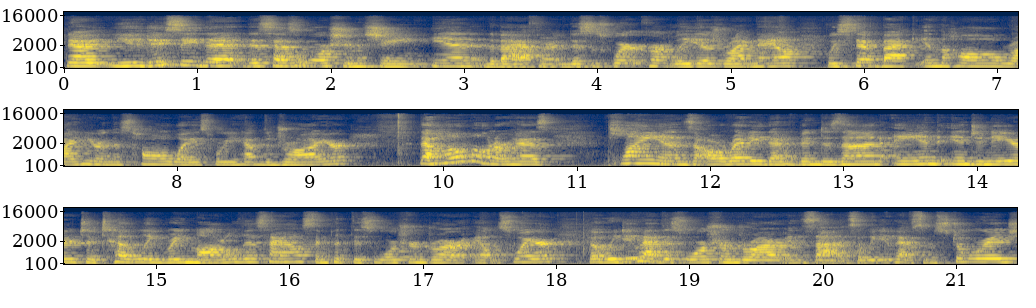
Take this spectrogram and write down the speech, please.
Now you do see that this has a washing machine in the bathroom. This is where it currently is right now. We step back in the hall right here in this hallway is where you have the dryer. The homeowner has plans already that have been designed and engineered to totally remodel this house and put this washer and dryer elsewhere. But we do have this washer and dryer inside. So we do have some storage,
